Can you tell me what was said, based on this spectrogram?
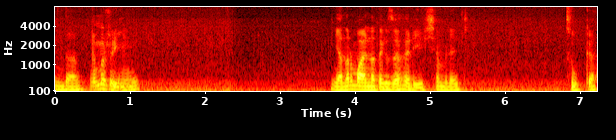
Да. А може і ні. Я нормально так загорівся, блядь. Сука.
